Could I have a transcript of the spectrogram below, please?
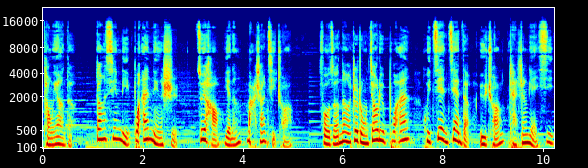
同样的，当心里不安宁时，最好也能马上起床，否则呢，这种焦虑不安。会渐渐地与床产生联系，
